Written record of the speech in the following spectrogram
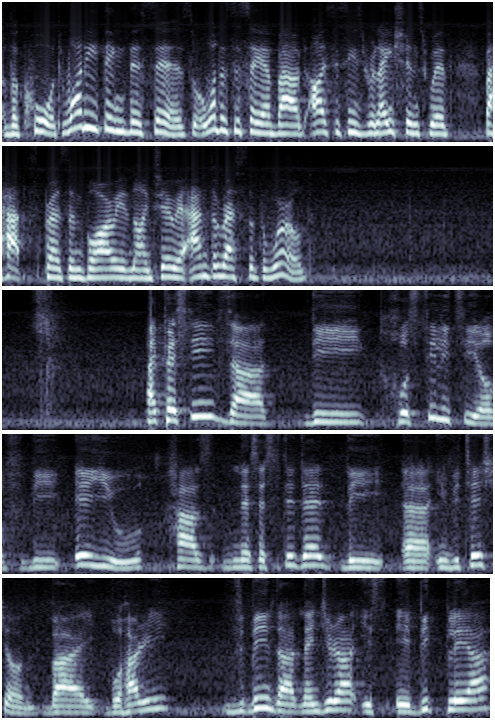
the court. What do you think this is? What does this say about ICC's relations with perhaps President Buhari of Nigeria and the rest of the world? I perceive that the hostility of the AU has necessitated the uh, invitation by Buhari being that Nigeria is a big player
